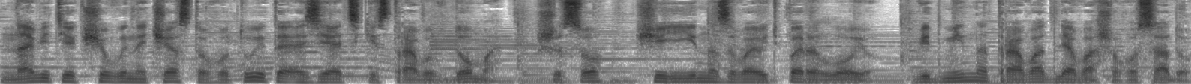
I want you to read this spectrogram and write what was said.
Навіть якщо ви не часто готуєте азіатські страви вдома, шисо, ще її називають перелою, відмінна трава для вашого саду.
